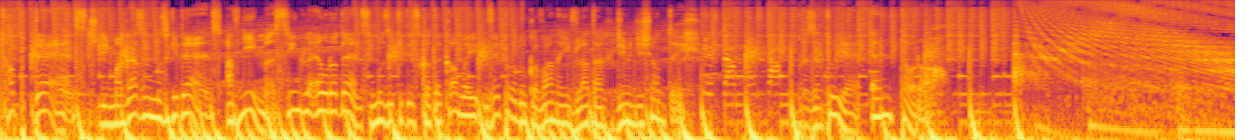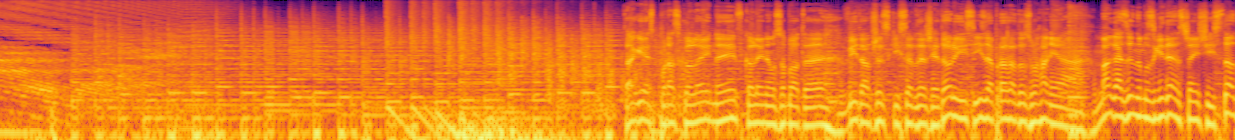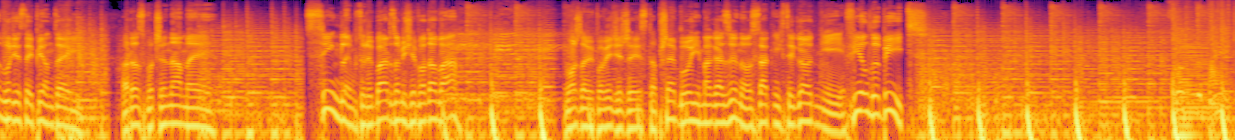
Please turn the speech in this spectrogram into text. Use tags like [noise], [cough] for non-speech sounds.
Top Dance, czyli magazyn muzyki dance, a w nim single Eurodance muzyki dyskotekowej wyprodukowanej w latach 90. Prezentuje El Toro. Tak jest, po raz kolejny, w kolejną sobotę. Witam wszystkich serdecznie, Doris i zapraszam do słuchania magazynu Muzyki Dance części 125. Rozpoczynamy singlem, który bardzo mi się podoba. Można by powiedzieć, że jest to przebój magazynu ostatnich tygodni. Feel the beat. Feel the beat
